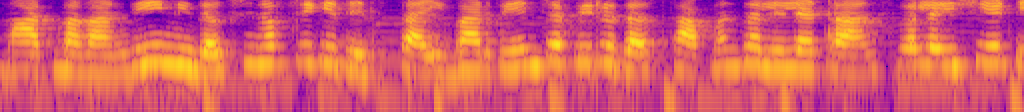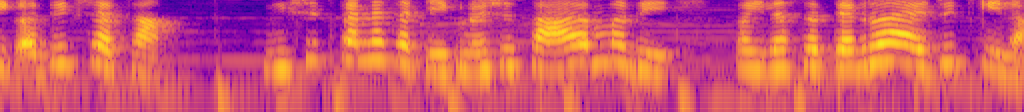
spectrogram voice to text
महात्मा गांधी यांनी दक्षिण आफ्रिकेतील स्थायिक भारतीयांच्या विरोधात स्थापन झालेल्या ट्रान्सफर एशियाटिक अध्यक्षाचा निषेध करण्यासाठी एकोणीसशे सहा मध्ये पहिला सत्याग्रह आयोजित केला.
